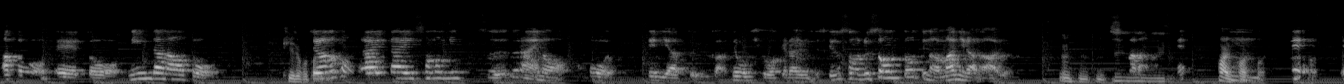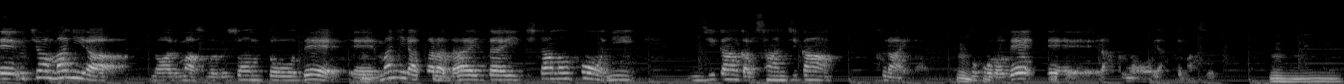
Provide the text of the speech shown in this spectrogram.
あと、えっ、と、ミンダナオ島、聞いたここちらの方、大体その3つぐらいのこうエリアというか、で大きく分けられるんですけど、そのルソン島っていうのはマニラのあるうんうんうん島なんですね。はいはいはいえーうちはマニラのある、まあ、そのルソン島で、えーマニラからだいたい北の方に2時間から3時間くらいのところで、えー酪農をやってます。うん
